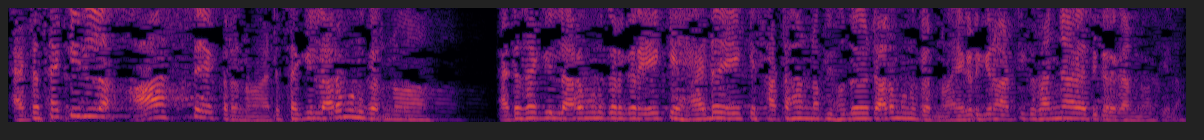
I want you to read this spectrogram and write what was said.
ඇටසැකිල්ල ආශ්‍රය කරනවා ඇටසැකිල්ල අරමුණු කරනවා ඇටසැකිල්ල අරමුණු කර කර ඒකේ හැඩ ඒකේ සටහන් අපි හොඳට අරමුණු කරනවා ඒකට කියනවා අට්ටික සංඥාව ඇති කරගන්නවා කියලා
